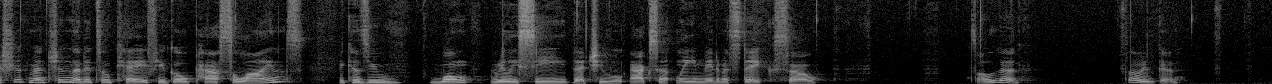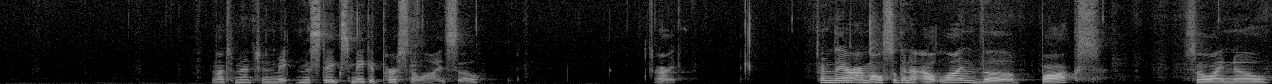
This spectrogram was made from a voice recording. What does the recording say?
I should mention that it's okay if you go past the lines because you won't really see that you accidentally made a mistake. So it's all good. It's always good. Not to mention, make, mistakes make it personalized. So, all right. From there, I'm also going to outline the box so I know,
